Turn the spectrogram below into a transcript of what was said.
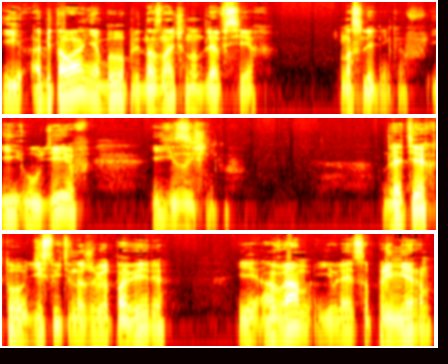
И обетование было предназначено для всех наследников, и иудеев, и язычников. Для тех, кто действительно живет по вере, и Авраам является примером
